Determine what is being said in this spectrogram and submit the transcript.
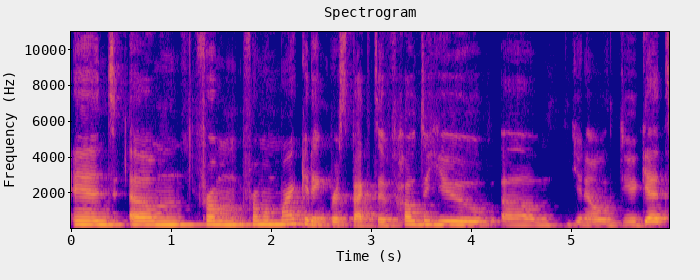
And um, from from a marketing perspective, how do you um, you know do you get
